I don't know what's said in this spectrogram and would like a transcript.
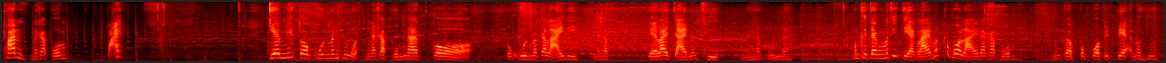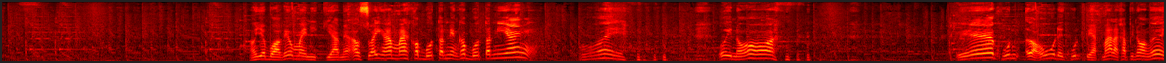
5,000 นะครับผม เกมนี้ตัวคูณมันโหดนะครับ ผมนะก็ตัวคูณมันก็หลายดีนะครับ แต่รายจ่ายมันถึกนะครับ ผมนะ มันคือจังมันที่แตกหลายมันก็บ่หลายนะครับ ผม มันก็ปอๆเปียๆเนาะเอาอย่าบอกเดี๋ยวไม่มีเกียร์แม่เอาสวยงามมาเขาบดตอนเนียงเขาบดตอนเนียงโอ้ยโอ้ยเนาะเอ๊ะคุณเออเอาได้คุณเปียดมาแล้วครับพี่น้องเอ้ย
